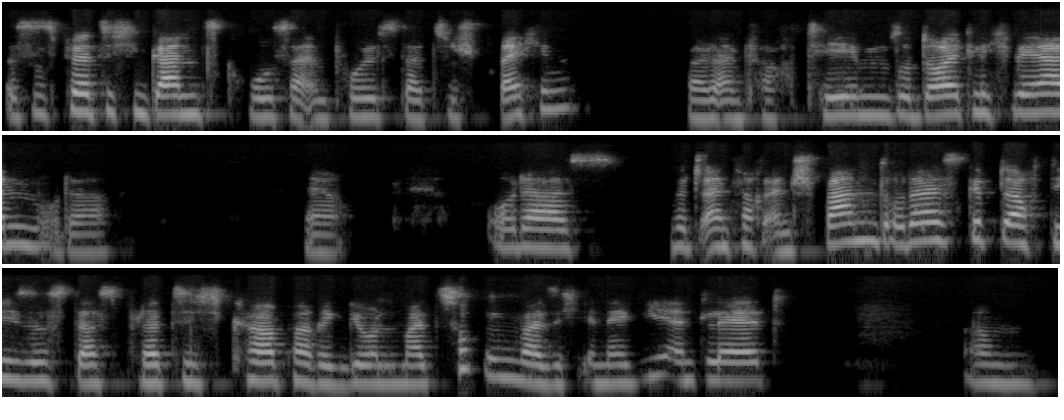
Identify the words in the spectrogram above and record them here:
es ist plötzlich ein ganz großer Impuls, da zu sprechen, weil einfach Themen so deutlich werden oder ja. Oder es wird einfach entspannt oder es gibt auch dieses, dass plötzlich Körperregionen mal zucken, weil sich Energie entlädt. Ähm,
